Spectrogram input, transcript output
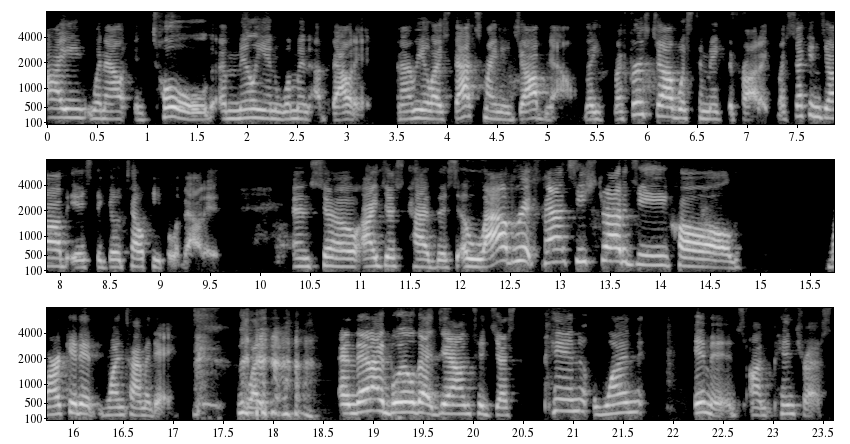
I went out and told a million women about it. And I realized that's my new job now. Like my first job was to make the product. My second job is to go tell people about it. And so I just had this elaborate fancy strategy called market it one time a day. like and then I boiled that down to just pin one image on Pinterest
